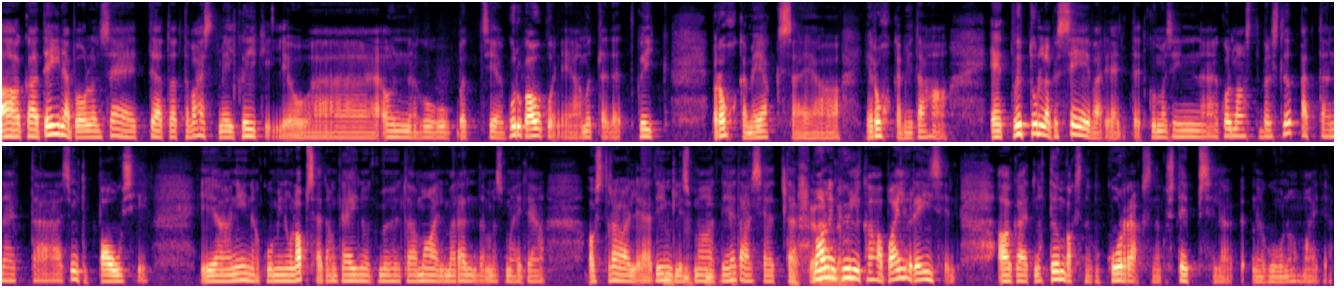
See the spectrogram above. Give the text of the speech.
aga teine pool on see, et tead, vaata vahest meil kõigil ju äh, on nagu vot siia kurguauguni ja mõtled, et kõik rohkem ei jaksa ja, ja rohkem ei taha. et võib tulla ka see variant, et kui ma siin kolme aasta pärast lõpetan, et äh, siis ma teen pausi ja nii nagu minu lapsed on käinud mööda maailma rändamas, ma ei tea, Austraaliad, Inglismaad, nii edasi, et ma olen küll ka palju reisinud, aga et noh, tõmbaks nagu korraks nagu stepsile nagu noh, ma ei tea,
